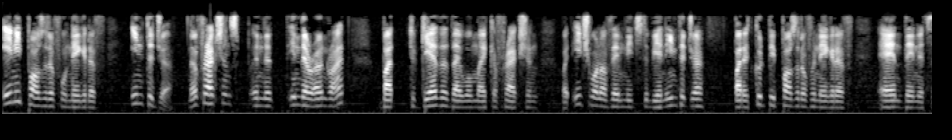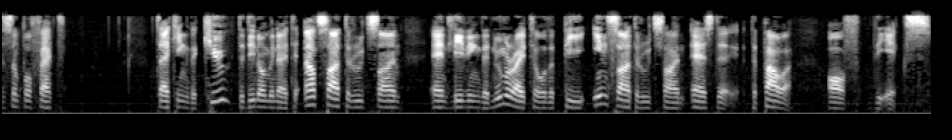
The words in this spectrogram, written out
any positive or negative integer. No fractions in, the, in their own right but together they will make a fraction. But each one of them needs to be an integer but it could be positive or negative and then it's a simple fact. Taking the q the denominator outside the root sign and leaving the numerator or the p inside the root sign as the the power of the x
